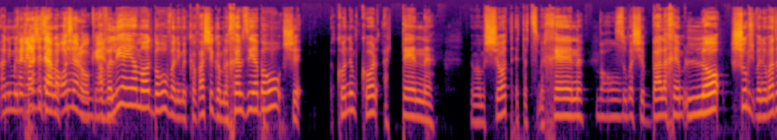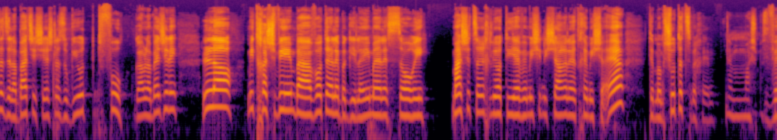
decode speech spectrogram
אני מניחה כנראה שזה שזה היה היה... בראש שלו, כן. אבל לי היה מאוד ברור, ואני מקווה שגם לכם זה יהיה ברור, שקודם כל אתן מממשות את עצמכן, ברור. עשו מה שבא לכם, לא שום... ואני אומרת את זה לבת שלי שיש לה זוגיות, טפו, גם לבן שלי, לא מתחשבים באהבות האלה בגילאים האלה, סורי. מה שצריך להיות יהיה, ומי שנשאר לידכם יישאר, תממשו את עצמכם. זה ממש מסכים.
